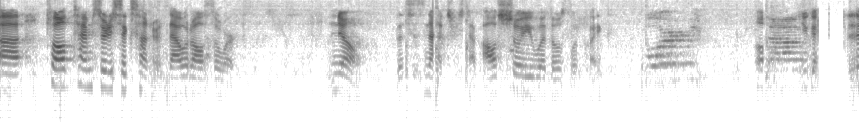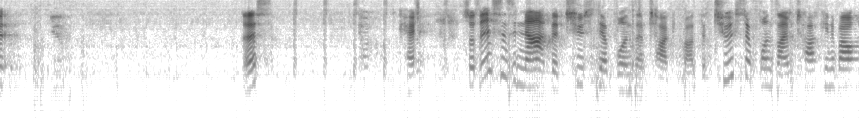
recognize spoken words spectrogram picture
uh, 12 times 3600. That would also work. No, this is not two-step. I'll show you what those look like. Oh, you got? This? So this is not the two-step ones I'm talking about. The two-step ones I'm talking about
